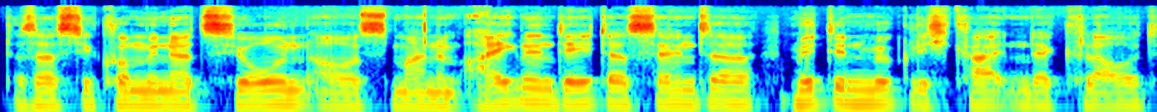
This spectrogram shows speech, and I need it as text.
das heißt die Kombination aus meinem eigenen Datacenter mit den Möglichkeiten der Cloud,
